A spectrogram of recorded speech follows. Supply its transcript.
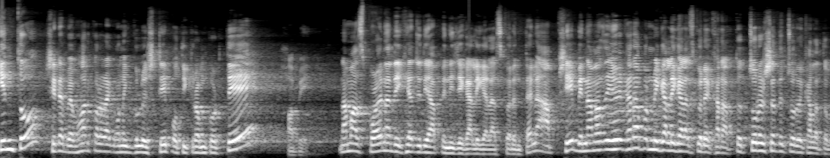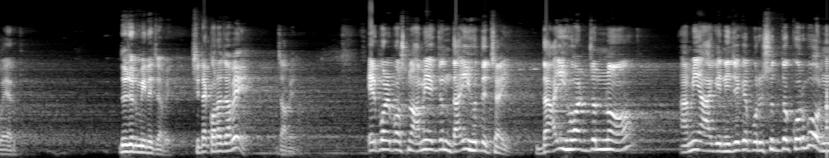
কিন্তু সেটা ব্যবহার করার আগে অনেকগুলো স্টেপ অতিক্রম করতে হবে। নামাজ পড়ে না দেখিয়া যদি আপনি নিজে গালিগালাজ করেন, তাহলে সে বেনামাজি হয়ে খারাপ, আপনি গালিগালাজ করে খারাপ। তো চোরের সাথে চোরের খেলাতে হবে আর কি। দুজন মিলে যাবে। সেটা করা যাবে? যাবে না। এরপরে প্রশ্ন, আমি একজন দায়ী হতে চাই। দায়ী হওয়ার জন্য আমি আগে নিজেকে পরিশুদ্ধ করব না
